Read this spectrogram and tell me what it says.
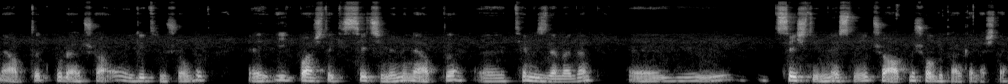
ne yaptık? Buraya şu an getirmiş olduk. E, ilk baştaki seçimimi ne yaptı? E, temizlemeden e, seçtiğim nesneyi çoğaltmış olduk arkadaşlar.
